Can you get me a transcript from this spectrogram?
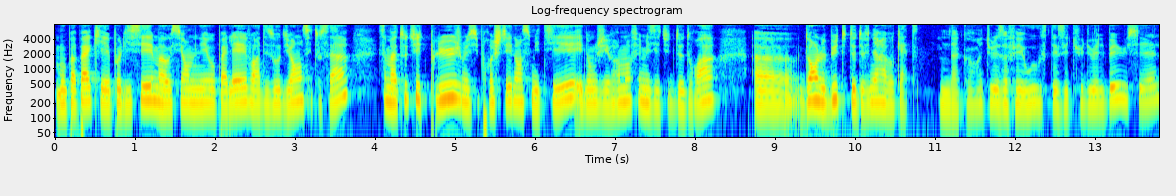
mon papa, qui est policier, m'a aussi emmené au palais voir des audiences et tout ça. Ça m'a tout de suite plu, je me suis projetée dans ce métier et donc j'ai vraiment fait mes études de droit euh, dans le but de devenir avocate. D'accord. Et tu les as fait où Tes études ULB, UCL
